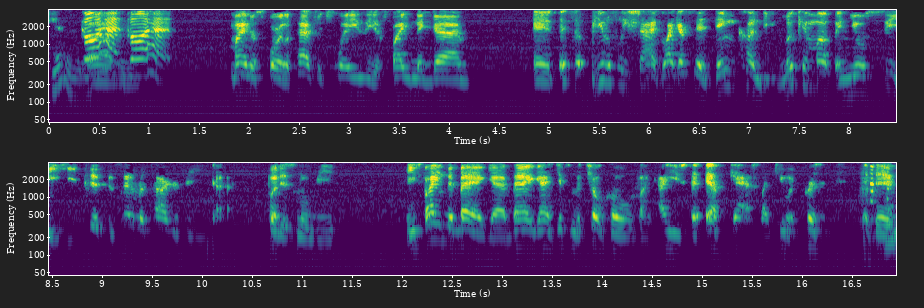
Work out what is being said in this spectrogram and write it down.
kinda. Go Um, ahead, go ahead. minor spoiler: Patrick Swayze is fighting a guy, and it's a beautifully shot. Like I said, Dean Cundey. Look him up, and you'll see he did the cinematography for this movie. He's fighting the bad guy. Bad guy gets him a chokehold. Like I used to f gas like you in prison, and then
